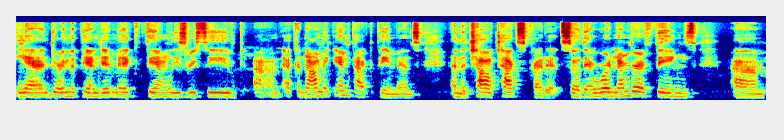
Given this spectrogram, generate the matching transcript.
And during the pandemic, families received um, economic impact payments and the child tax credit. So there were a number of things um,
